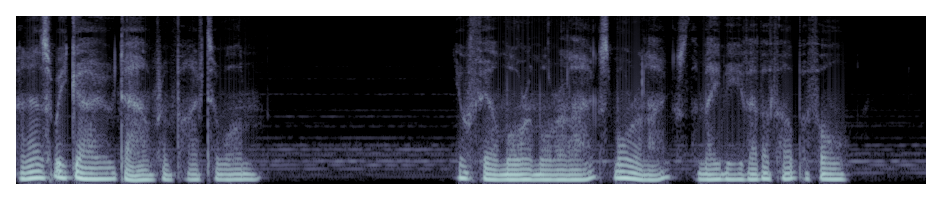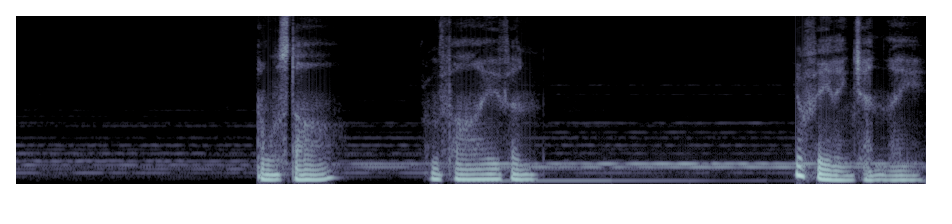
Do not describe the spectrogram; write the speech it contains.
And as we go down from five to one, you'll feel more and more relaxed, more relaxed than maybe you've ever felt before. And we'll start from five, and you're feeling gently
